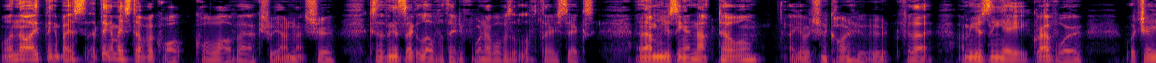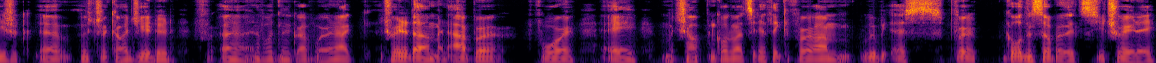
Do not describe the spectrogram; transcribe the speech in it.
Well, no, I think I, I think I might still have a Qual, actually. I'm not sure because I think it's like a level 34 and I was at level 36. And I'm using a Noctowl. I originally called Hoot for that. I'm using a Graveler which I usually uh, which Geodude did for, uh, in the Graveler, and I traded um an Abra for a Machop in Golden City. I think for um Ruby uh, for Gold and Silver, it's you trade a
